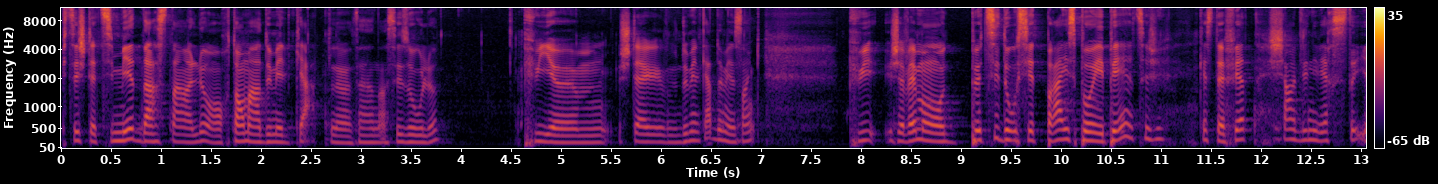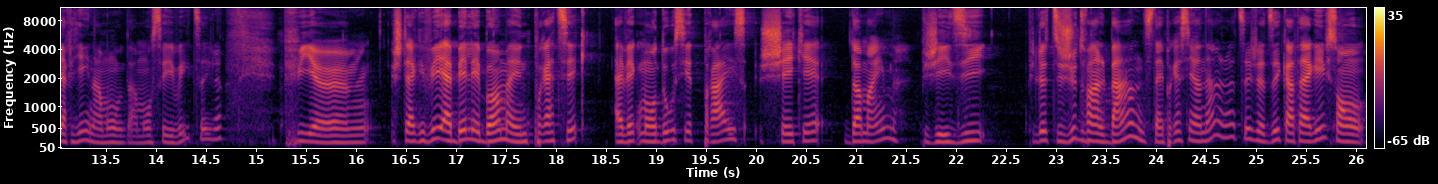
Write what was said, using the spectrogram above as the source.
Puis, tu sais, j'étais timide dans ce temps-là. On retombe en 2004, là, dans, dans ces eaux-là. Puis, euh, j'étais 2004-2005. Puis, j'avais mon petit dossier de presse pas épais. tu sais. Qu'est-ce que tu as fait? Je sors de l'université. Il n'y a rien dans mon, dans mon CV. tu sais. Puis, euh, j'étais arrivée à Belle et Bomme à une pratique avec mon dossier de presse. Je shakeais de même. Puis, j'ai dit. Puis là, tu joues devant le band. C'est impressionnant. Là, tu sais, je veux dire, quand tu arrives, ils sont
